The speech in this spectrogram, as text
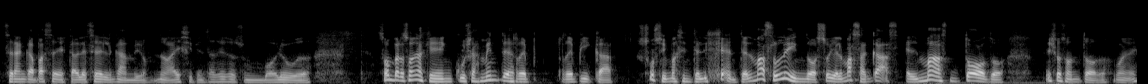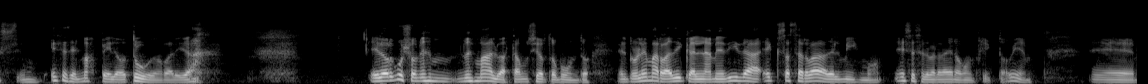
serán capaces de establecer el cambio. No, ahí si pensás eso es un boludo. Son personas que en cuyas mentes repica, yo soy más inteligente, el más lindo, soy el más sagaz, el más todo. Ellos son todos. Bueno, ese es el más pelotudo en realidad. El orgullo no es, no es, malo hasta un cierto punto. El problema radica en la medida exacerbada del mismo. Ese es el verdadero conflicto. Bien. Eh,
